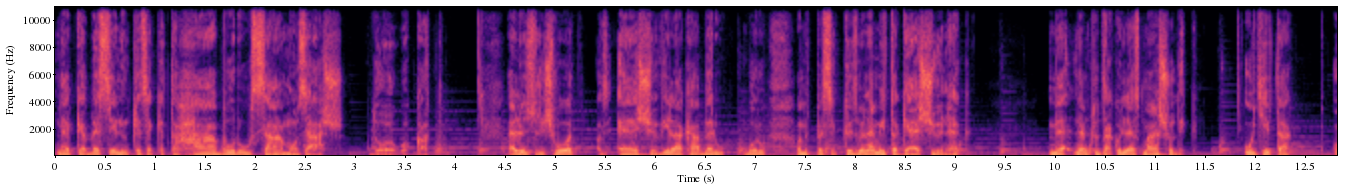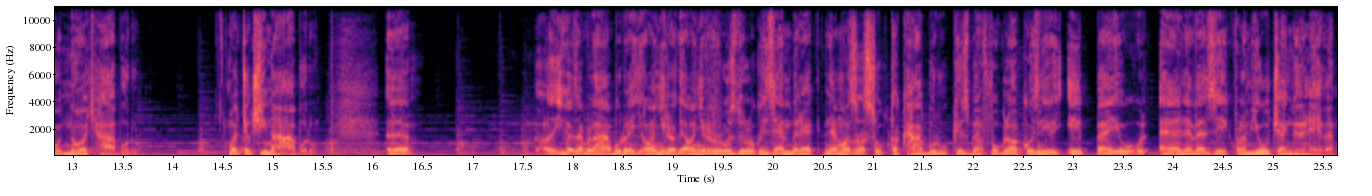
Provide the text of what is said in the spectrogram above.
meg kell beszélnünk ezeket a háború számozás dolgokat. Először is volt az első világháború, ború, amit persze közben nem írtak elsőnek, mert nem tudták, hogy lesz második. Úgy hívták, a nagy háború. Vagy csak sima háború. Igazából a háború egy annyira, de annyira rossz dolog, hogy az emberek nem azzal szoktak háború közben foglalkozni, hogy éppen jól elnevezzék valami jó csengő néven.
